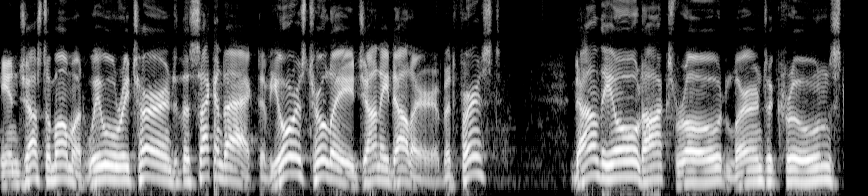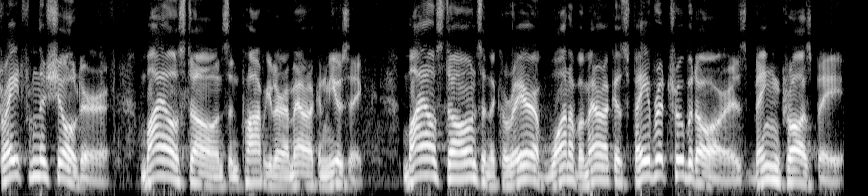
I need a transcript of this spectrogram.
In just a moment, we will return to the second act of yours truly, Johnny Dollar. But first, down the old Ox Road, learn to croon straight from the shoulder milestones in popular American music. Milestones in the career of one of America's favorite troubadours, Bing Crosby.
